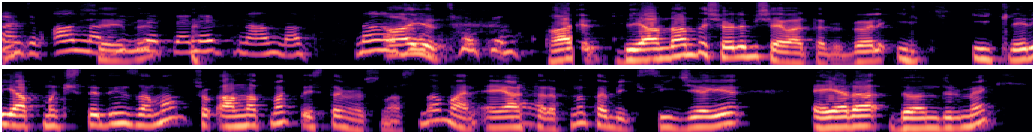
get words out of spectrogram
Hakan'cığım anlat. şeyde Hizmetlerin hepsini anlat. Ne Hayır. Hayır. Bir yandan da şöyle bir şey var tabii. Böyle ilk ilkleri yapmak istediğin zaman çok anlatmak da istemiyorsun aslında ama hani AR Evet. tarafına tabii ki CGI'yi AR'a döndürmek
